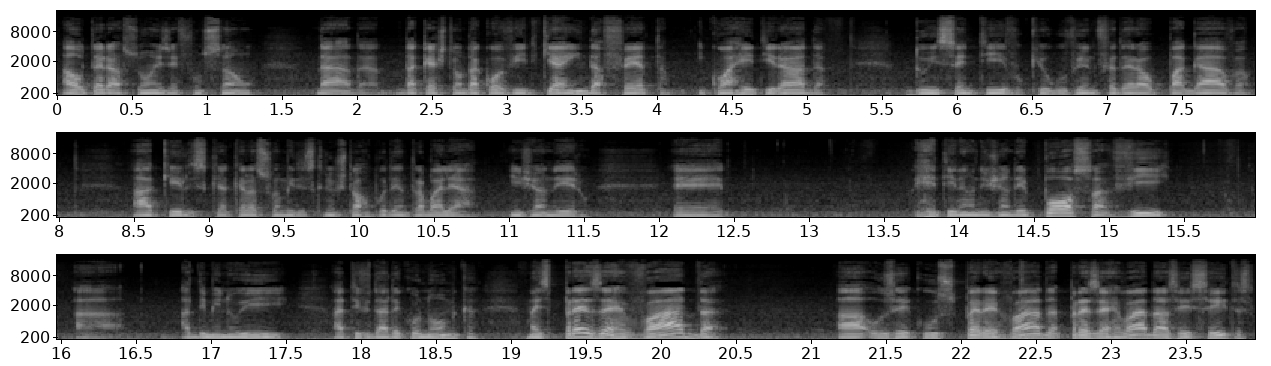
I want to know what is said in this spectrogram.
alterações em função da, da, da, questão da Covid, que ainda afeta, e com a retirada do incentivo que o governo federal pagava àqueles, aquelas famílias que não estavam podendo trabalhar em janeiro, é, retirando em janeiro, possa vir a, a diminuir a atividade econômica, mas preservada a, os recursos, preservada, preservada as receitas,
